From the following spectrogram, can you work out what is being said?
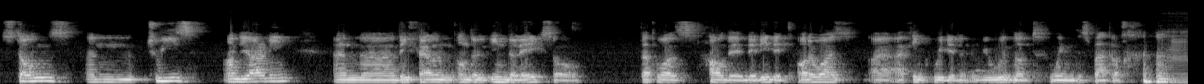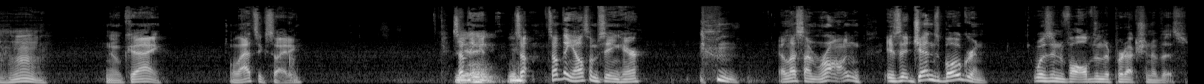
stones and trees on the army and uh, they fell in, on the in the lake so that was how they, they did it otherwise I, I think we didn't we would not win this battle Okay. Well, that's exciting. Something Yeah, yeah. so- something else I'm seeing here, unless I'm wrong, is that Jens Bogren was involved in the production of this.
